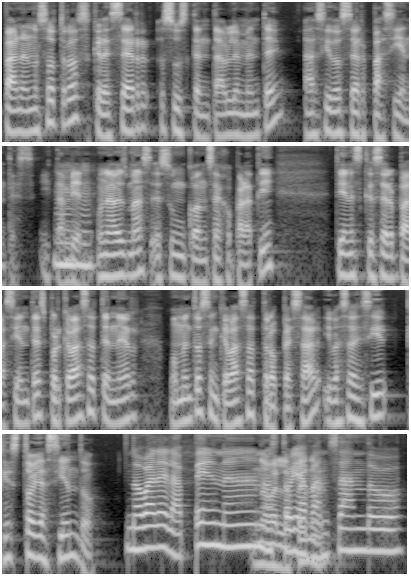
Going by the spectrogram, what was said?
para nosotros, crecer sustentablemente ha sido ser pacientes. Y también, una vez más, es un consejo para ti. Tienes que ser pacientes porque vas a tener momentos en que vas a tropezar y vas a decir, ¿qué estoy haciendo? No vale la pena, no, estoy avanzando.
